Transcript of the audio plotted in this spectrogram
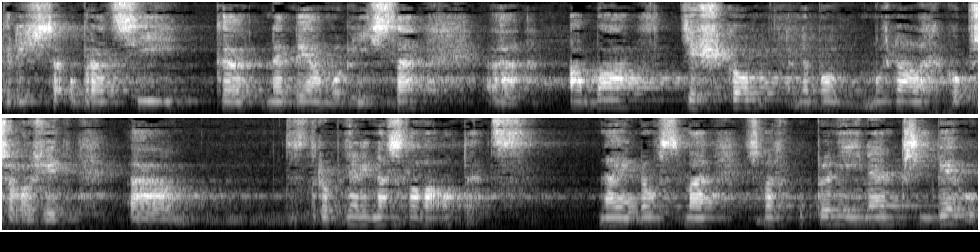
když se obrací k nebi a modlí se. Abba těžko, nebo možná lehko přeložit, zdrobněli na slova otec. Najednou jsme, jsme v úplně jiném příběhu.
